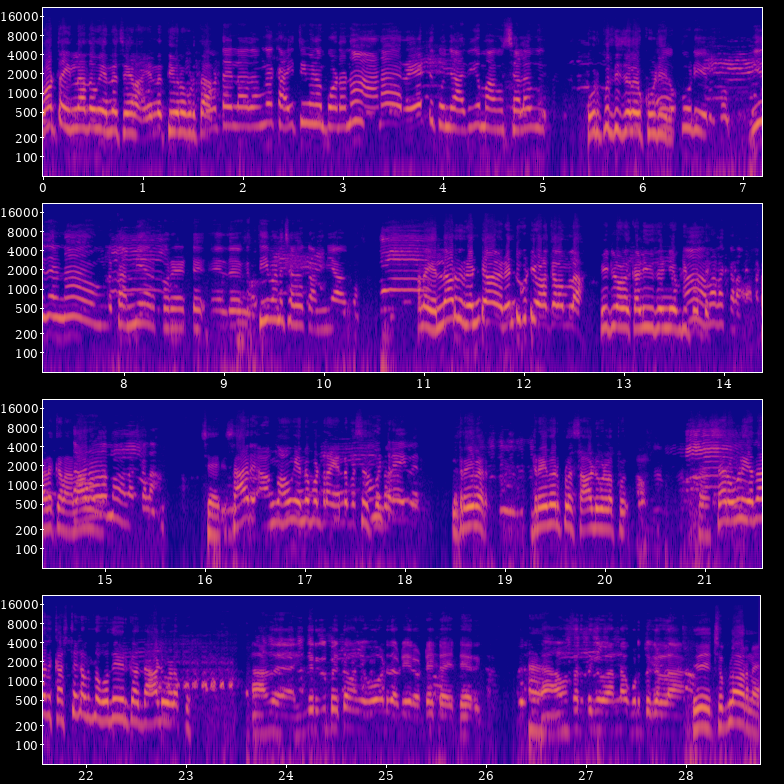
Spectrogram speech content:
தோட்டம் இல்லாதவங்க என்ன செய்யலாம்? என்ன தீவனம் கொடுத்தா? தோட்டம் இல்லாதவங்க கை தீவனம் போடணும். ஆனா ரேட்டு கொஞ்சம் அதிகமாகும். செலவு. உற்பத்தி செலவு கூடிரும். கூடி இருக்கும் இதுன்னா உங்களுக்கு கம்மியா இருக்கும் ரேட்டு இது தீவன செலவு கம்மியாகும். ஆனா எல்லாரும் ரெண்டு ரெண்டு குட்டி வளர்க்கலாம்ல? வீட்டுல உள்ள கழிவு தண்ணி எப்படி போட்டு? வளர்க்கலாம். வளர்க்கலாம். வளர்க்கலாம். சரி. சார் அவங்க அவங்க என்ன பண்றாங்க? என்ன பிசினஸ் பண்றாங்க? டிரைவர் டிரைவர் டிரைவர் பிளஸ் ஆடு வளர்ப்பு. சார் உங்களுக்கு ஏதாவது கஷ்ட காலத்துல உதவி இருக்கா? அந்த ஆடு வளர்ப்பு? அது இது இருக்க போய் தான் கொஞ்சம் ஓடுது அப்படியே ரொட்டேட் ஆயிட்டே இருக்கு. நான் அவசரத்துக்கு வேணா கொடுத்துக்கலாம். இது சுப்லாவரணே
